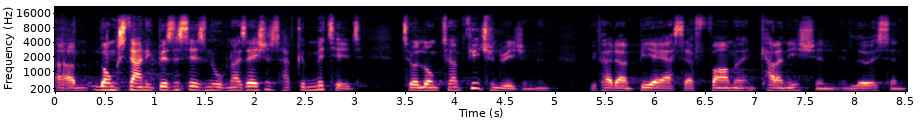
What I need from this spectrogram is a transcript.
Um, long-standing businesses and organisations have committed to a long-term future in the region. And We've had um, BASF Pharma in Callanish and in Lewis and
